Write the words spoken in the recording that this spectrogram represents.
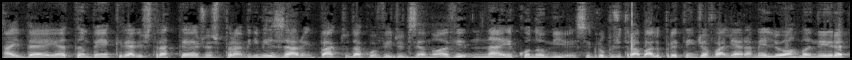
A ideia também é criar estratégias para minimizar o impacto da Covid-19 na economia. Esse grupo de trabalho pretende avaliar a melhor maneira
